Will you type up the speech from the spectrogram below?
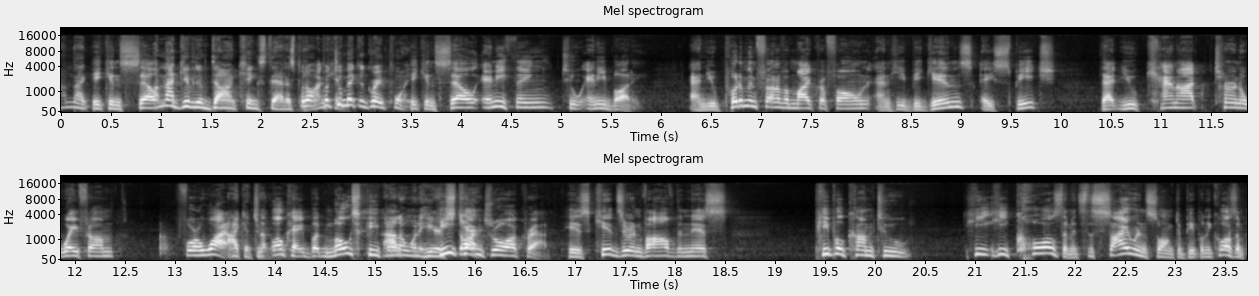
I'm not, he can sell. I'm not giving him Don King status, but, Don but you make a great point. He can sell anything to anybody. And you put him in front of a microphone and he begins a speech that you cannot turn away from for a while. I can turn No, Okay, but most people. I don't wanna hear He start. can draw a crowd. His kids are involved in this. People come to. He, he calls them. It's the siren song to people, and he calls them.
